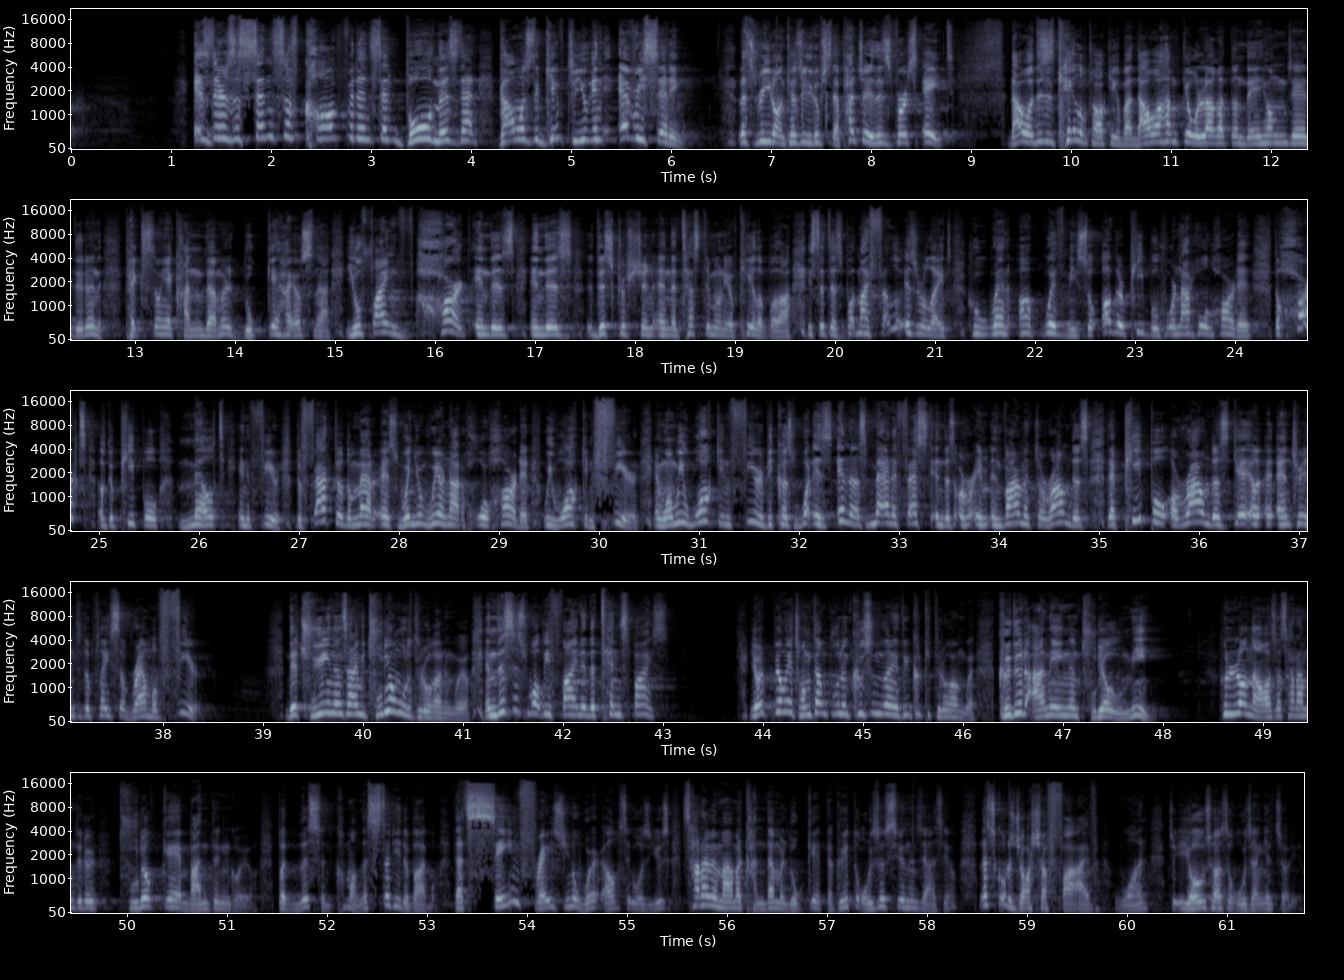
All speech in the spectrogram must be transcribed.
Is there's a sense of confidence and boldness that God wants to give to you in every setting. Let's read on. 계속 읽읍시다. 8절에 this is verse 8. 나와 this is Caleb talking about 나와 함께 올라갔던 내 형제들은 백성의 간담을 높게 하였으나 you find heart in this in this description and the testimony of Caleb. He said this, but my fellow Israelites who went up with me, so other people who are not wholehearted, the hearts of the people melt in fear. The fact of the matter is, when we are not wholehearted, we walk in fear, and when we walk in fear, because what is in us manifests in this environment around us, that people around us get enter into the place of realm of fear. 내 주위에 있는 사람이 두려움으로 들어가는 거예요. And this is what we find in the ten spies. 열 병의 정탐꾼은 그 순간에 그렇게 들어간 거예요. 그들 안에 있는 두려움이 흘러나와서 사람들을 두렵게 만든 거예요. But listen, come on, let's study the Bible. That same phrase, you know where else it was used? 사람의 마음을 간담을 높게 했다. 그게 또 어디서 쓰였는지 아세요? Let's go to Joshua 5, 1. 여호수아서 5장 1절이에요.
